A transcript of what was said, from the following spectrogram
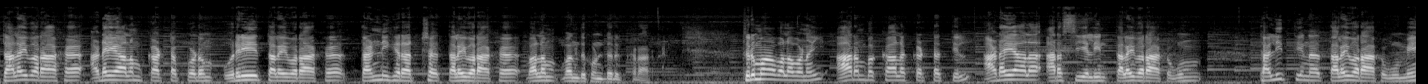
தலைவராக அடையாளம் காட்டப்படும் ஒரே தலைவராக தன்னிகரற்ற தலைவராக வலம் வந்து கொண்டிருக்கிறார். திருமாவளவனை ஆரம்ப காலகட்டத்தில் அடையாள அரசியலின் தலைவராகவும் தலித்தின தலைவராகவுமே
